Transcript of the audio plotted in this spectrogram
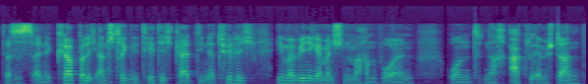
Das ist eine körperlich anstrengende Tätigkeit, die natürlich immer weniger Menschen machen wollen. Und nach aktuellem Stand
